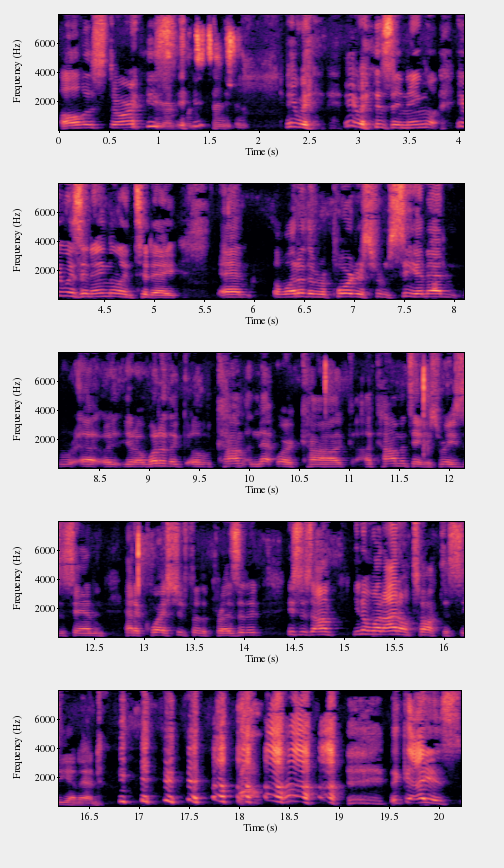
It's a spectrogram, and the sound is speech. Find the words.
All the stories. Everyone's attention. He was, he was in England. He was in England today, and one of the reporters from CNN, uh, you know, one of the uh, com- network uh, commentators raised his hand and had a question for the president. He says, "Um, you know what? I don't talk to CNN." the guy is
